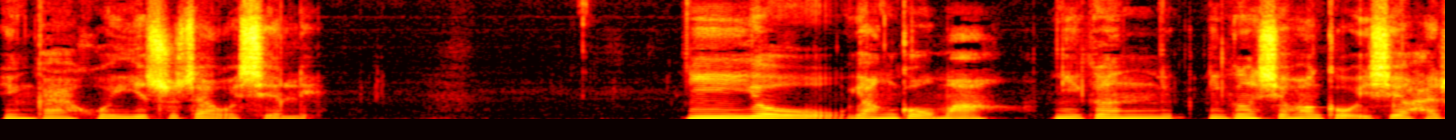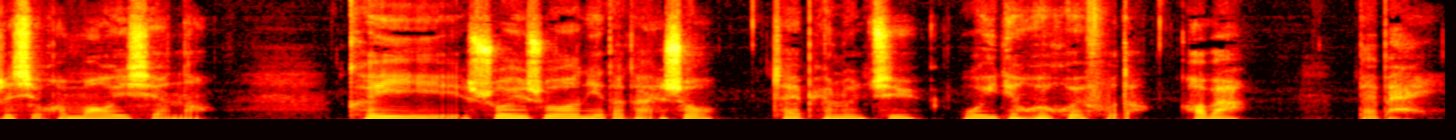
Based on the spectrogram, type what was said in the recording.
应该会一直在我心里。你有养狗吗？你跟你更喜欢狗一些，还是喜欢猫一些呢？可以说一说你的感受，在评论区，我一定会回复的，好吧？拜拜。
